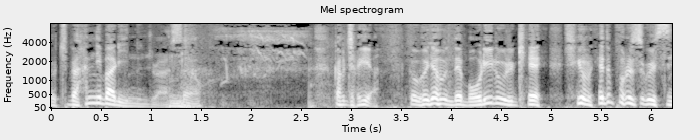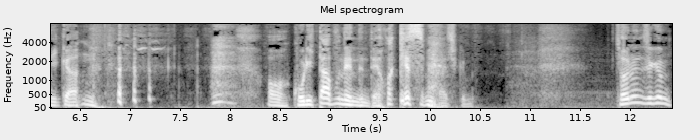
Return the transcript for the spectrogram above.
옆집에 한니발이 있는 줄 알았어요. 깜짝이야. 그 왜냐면 내 머리로 이렇게 지금 헤드폰을 쓰고 있으니까. 어, 골이 따분했는데 확 깼습니다, 지금. 저는 지금,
